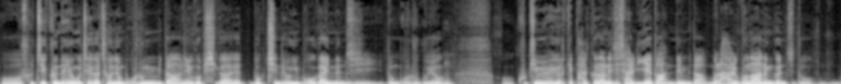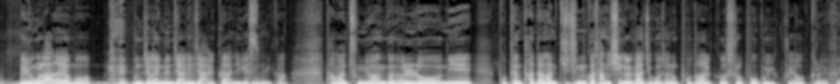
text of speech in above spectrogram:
어, 솔직히 그 내용은 제가 전혀 모릅니다. 네. 7시간의 녹취 내용이 뭐가 있는지도 모르고요. 음. 어, 국힘이 왜 그렇게 발끈하는지 잘 이해도 안 됩니다. 뭘 알고나 하는 건지도 뭐, 내용을 알아야 뭐 문제가 있는지 아닌지 알 거 아니겠습니까? 다만 중요한 건 언론이 보편 타당한 기준과 상식을 가지고 저는 보도할 것으로 보고 있고요. 그러니까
